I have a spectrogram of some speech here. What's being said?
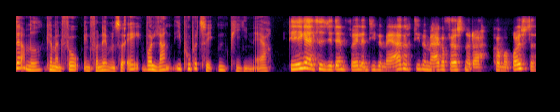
dermed kan man få en fornemmelse af, hvor langt i puberteten pigen er. Det er ikke altid det, den forældre, de bemærker. De bemærker først, når der kommer bryster.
